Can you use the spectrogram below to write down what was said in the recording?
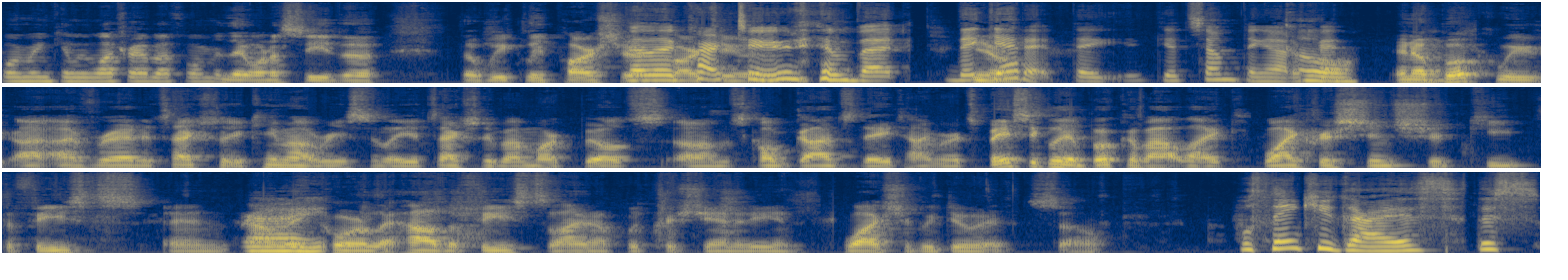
Fohrman? Can we watch Rabbi Fohrman?" They want to see the the weekly Parsha the cartoon. cartoon, but they You get know. it. They get something out of it. In a book we I, I've read, it's actually it came out recently. It's actually by Mark Biltz. Um, it's called God's Daytimer. It's basically a book about like why Christians should keep the feasts and how they correlate, how the feasts line up with Christianity, and why should we do it. So Well, thank you guys. This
